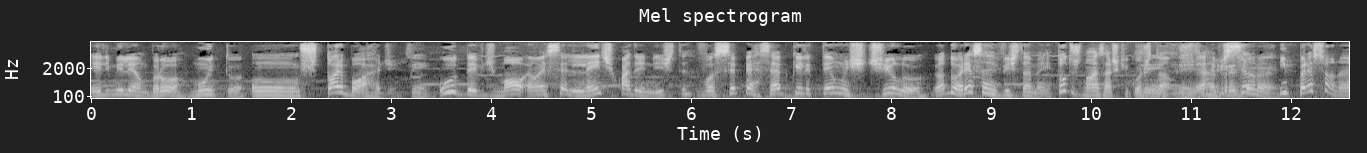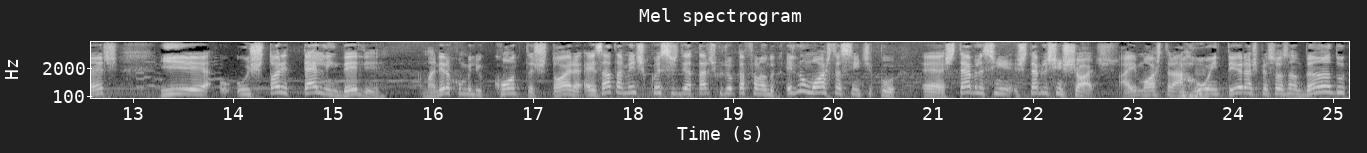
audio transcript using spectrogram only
ele me lembrou muito um storyboard. Sim. O David Small é um excelente quadrinista. Você percebe que ele tem um estilo. Eu adorei essa revista também. Todos nós acho que gostamos. Sim, sim. É uma revista Impressionante. impressionante. E o o storytelling dele. A maneira como ele conta a história é exatamente com esses detalhes que o jogo tá falando. Ele não mostra assim, tipo, é, establishing, establishing shot. Aí mostra a rua inteira, as pessoas andando,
